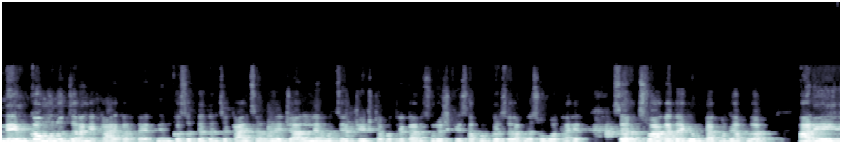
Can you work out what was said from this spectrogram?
नेमकं मनोज जरांगे काय करतायत? नेमकं सध्या त्यांचं काय चाललंय? जालन्याचे ज्येष्ठ पत्रकार सुरेश केसापूरकर सर आपल्यासोबत आहेत. सर स्वागत आहे घेऊन टाकमध्ये आपलं. आणि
